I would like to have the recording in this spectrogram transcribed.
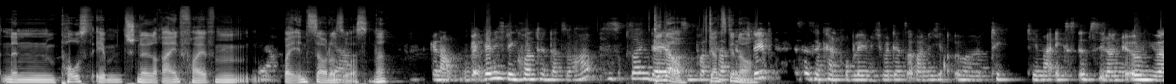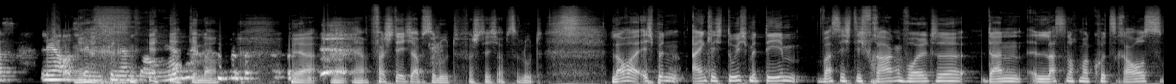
einen Post eben schnell reinpfeifen ja. bei Insta oder ja. sowas. Ne? Genau, wenn ich den Content dazu habe, sozusagen, der genau, ja aus dem Podcast genau. entsteht, ist das ja kein Problem. Ich würde jetzt aber nicht über Thema XY mir irgendwie was leer aus den Fingern saugen. Ja? genau. Ja, ja, ja. Verstehe ich absolut. Verstehe ich absolut. Laura, ich bin eigentlich durch mit dem, was ich dich fragen wollte. Dann lass noch mal kurz raus,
